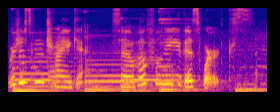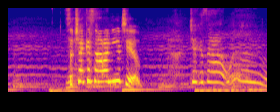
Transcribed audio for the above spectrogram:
we're just going to try again. So, hopefully, this works. So, check us out on YouTube. check us out. Woo!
